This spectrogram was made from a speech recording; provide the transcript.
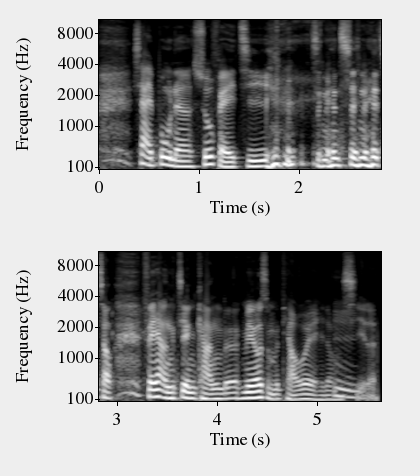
下一步呢，舒肥鸡 只能吃那种非常健康的，没有什么调味的东西了。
